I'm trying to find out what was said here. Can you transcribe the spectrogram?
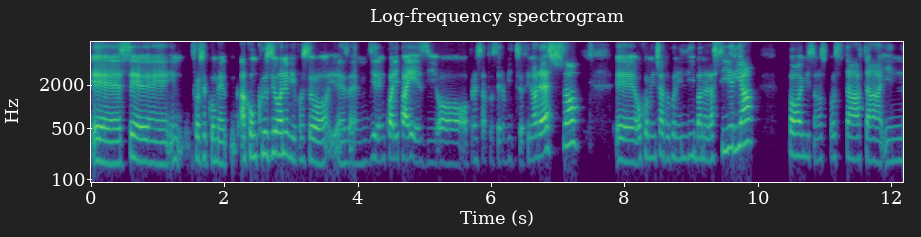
Eh, se, forse come a conclusione vi posso eh, dire in quali paesi ho, ho, prestato servizio fino adesso. Eh, ho cominciato con il Libano e la Siria, poi mi sono spostata in,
